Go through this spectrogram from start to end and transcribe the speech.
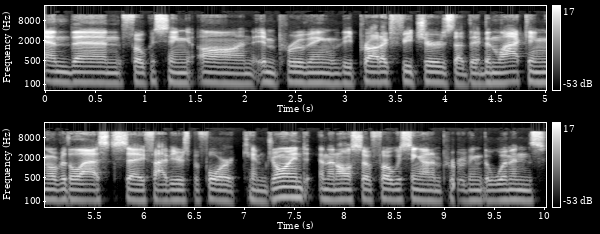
and then focusing on improving the product features that they've been lacking over the last, say, five years before Kim joined, and then also focusing on improving the women's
